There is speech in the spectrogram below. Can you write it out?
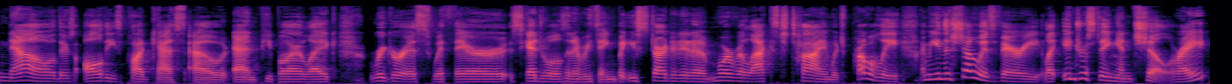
now there's all these podcasts out and people are like rigorous with their schedules and everything, but you started at a more relaxed time, which probably, I mean, the show is very like interesting and chill, right?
